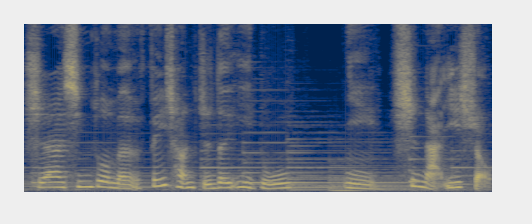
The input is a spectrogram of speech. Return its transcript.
十二星座们非常值得一读。你是哪一首？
